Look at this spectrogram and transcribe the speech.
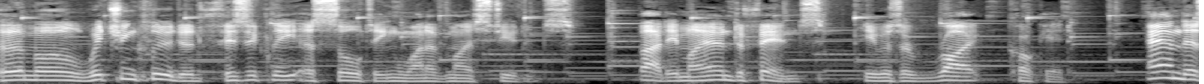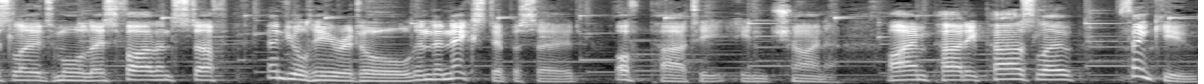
Turmoil which included physically assaulting one of my students. But in my own defence, he was a right cockhead. And there's loads more less violent stuff, and you'll hear it all in the next episode of Party in China. I'm Party Parslow. Thank you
